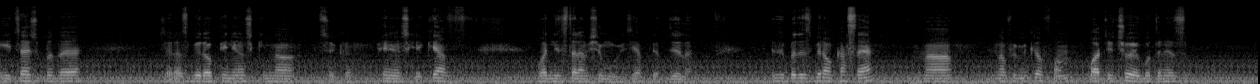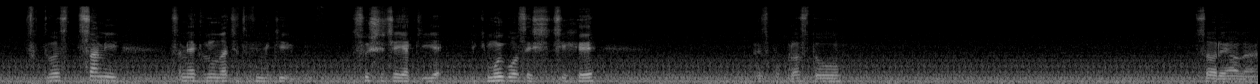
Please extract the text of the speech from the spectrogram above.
I też będę teraz zbierał pieniążki na... Czekaj, pieniążki jak ja ładnie staram się mówić, ja pierdzielę. Będę zbierał kasę na nowy mikrofon. Bardziej czuję, bo ten jest... To jest sami, sami jak oglądacie te filmiki, słyszycie jaki, jaki mój głos jest cichy. Więc po prostu... Sorry, ale...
